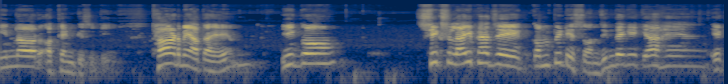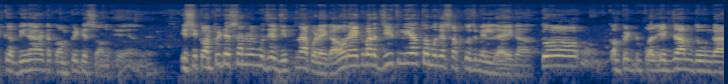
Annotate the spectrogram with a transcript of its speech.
इनर ऑथेंटिसिटी थर्ड में आता है ego seeks life has a competition ज़िंदगी क्या है? एक विराट कंपटीशन है। इसी कंपटीशन में मुझे जीतना पड़ेगा। और एक बार जीत लिया तो मुझे सब कुछ मिल जाएगा। तो एग्ज़ाम दूँगा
